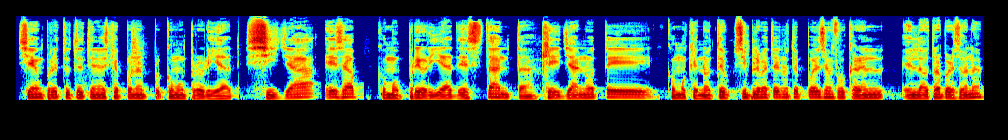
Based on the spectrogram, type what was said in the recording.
Siempre tú te tienes que poner como prioridad. Si ya esa como prioridad es tanta que ya no te, como que no te, simplemente no te puedes enfocar en, en la otra persona,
